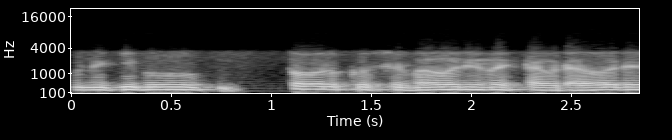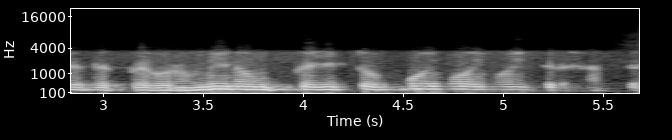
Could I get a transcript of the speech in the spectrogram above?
Un equipo todos los conservadores y restauradores del precolombino, un proyecto muy, muy, muy interesante,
